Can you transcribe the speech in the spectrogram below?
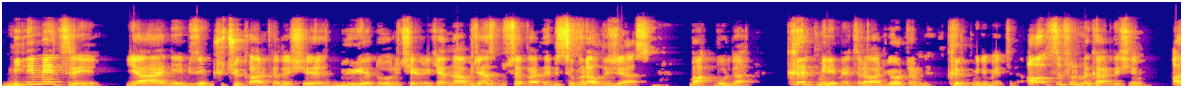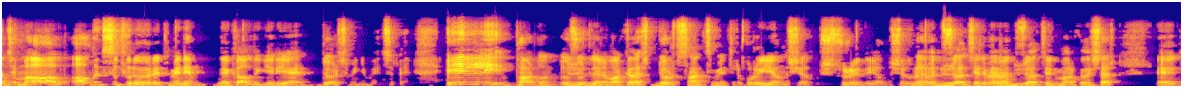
milimetreyi Yani bizim küçük arkadaşı büyüğe doğru çevirirken ne yapacağız? Bu sefer de bir sıfır alacağız. Bak burada 40 milimetre var gördün mü? 40 milimetre. Al sıfırını kardeşim. Acıma al. Aldık sıfırı öğretmenim. Ne kaldı geriye? 4 milimetre. 50 pardon özür dilerim arkadaş. 4 santimetre. Burayı yanlış yazmış. Şurayı da yanlış yazmış. Hemen düzeltelim. Hemen düzeltelim arkadaşlar. Evet.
